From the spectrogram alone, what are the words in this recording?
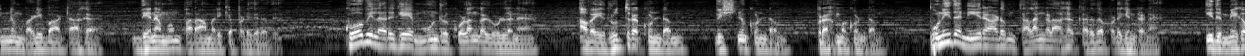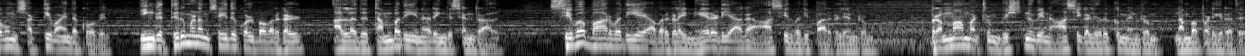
இன்னும் வழிபாட்டாக தினமும் பராமரிக்கப்படுகிறது. கோவில் அருகே மூன்று குளங்கள் உள்ளன. அவை ருத்ரகுண்டம் விஷ்ணு குண்டம் பிரம்மகுண்டம். புனித நீராடும் தலங்களாக கருதப்படுகின்றன. இது மிகவும் சக்தி வாய்ந்த கோவில். இங்கு திருமணம் செய்து கொள்பவர்கள் அல்லது தம்பதியினர் இங்கு சென்றால் சிவபார்வதியே அவர்களை நேரடியாக ஆசீர்வதிப்பார்கள் என்றும் பிரம்மா மற்றும் விஷ்ணுவின் ஆசிகள் இருக்கும் என்றும் நம்பப்படுகிறது.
